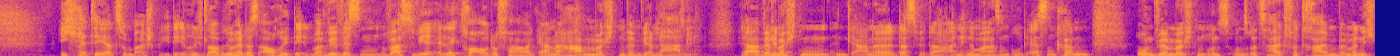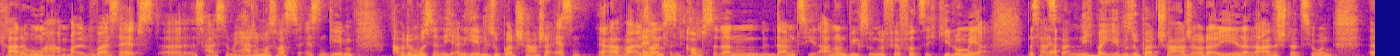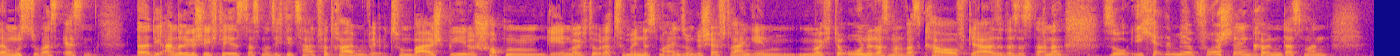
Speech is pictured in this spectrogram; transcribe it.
ich hätte ja zum Beispiel Ideen und ich glaube, du hättest auch Ideen, weil wir wissen, was wir Elektroautofahrer gerne haben möchten, wenn wir laden. Ja, wir genau. möchten gerne, dass wir da einigermaßen gut essen können und wir möchten uns unsere Zeit vertreiben, wenn wir nicht gerade Hunger haben, weil du weißt selbst, äh, es heißt immer, ja, da muss was zu essen geben, aber du musst ja nicht an jedem Supercharger essen, ja, weil nee, sonst kommst du dann in deinem Ziel an und wiegst ungefähr 40 Kilo mehr. Das heißt, ja. nicht bei jedem Supercharger oder jeder Ladestation äh, musst du was essen. Äh, die andere Geschichte ist, dass man sich die Zeit vertreiben will. Zum Beispiel shoppen gehen möchte oder zumindest mal in so ein Geschäft reingehen möchte, ohne dass man was kauft. Ja, also das ist da, ne? So, ich hätte mir vorstellen können, dass man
